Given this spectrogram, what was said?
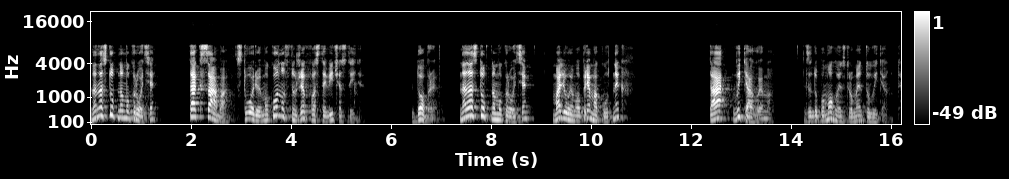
На наступному кроці так само створюємо конус вже в хвостовій частині. Добре. На наступному кроці малюємо прямокутник та витягуємо за допомогою інструменту витягнути.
